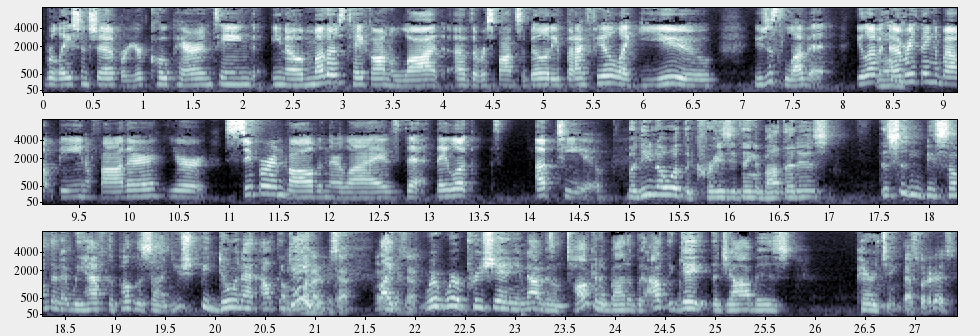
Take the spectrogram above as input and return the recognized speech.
relationship or you're co-parenting, you know, mothers take on a lot of the responsibility. But I feel like you, you just love it. You love it. everything about being a father. You're super involved in their lives. That they look up to you. But do you know what the crazy thing about that is? This shouldn't be something that we have to publicize. You should be doing that out the oh, gate. 100%. 100%. Like we're we're appreciating it now because I'm talking about it, but out the gate, the job is parenting. That's what it is.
